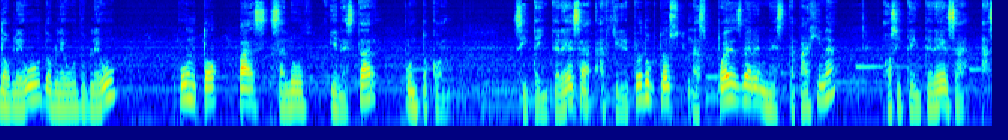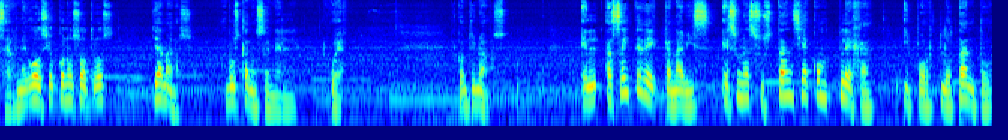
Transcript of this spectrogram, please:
www.pazsaludbienestar.com. Si te interesa adquirir productos, las puedes ver en esta página o si te interesa hacer negocio con nosotros, llámanos, búscanos en el web. Continuamos. El aceite de cannabis es una sustancia compleja y por lo tanto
